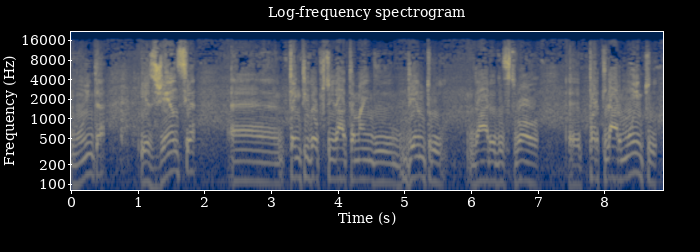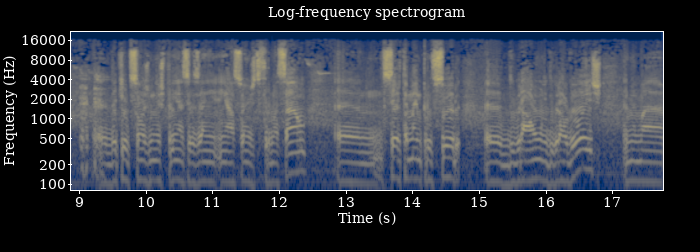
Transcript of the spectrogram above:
muita, exigência. Uh, tenho tido a oportunidade também de, dentro da área do futebol, partilhar muito eh, daquilo que são as minhas experiências em, em ações de formação, eh, ser também professor do grau 1 e do grau 2 numa,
